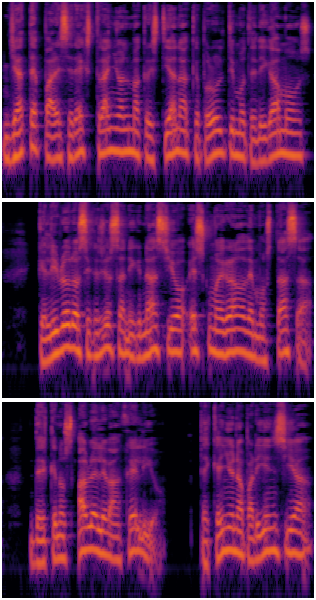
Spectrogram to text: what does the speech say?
ya te parecerá extraño, alma cristiana, que por último te digamos que el libro de los ejercicios de San Ignacio es como el grano de mostaza del que nos habla el Evangelio, pequeño en apariencia,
